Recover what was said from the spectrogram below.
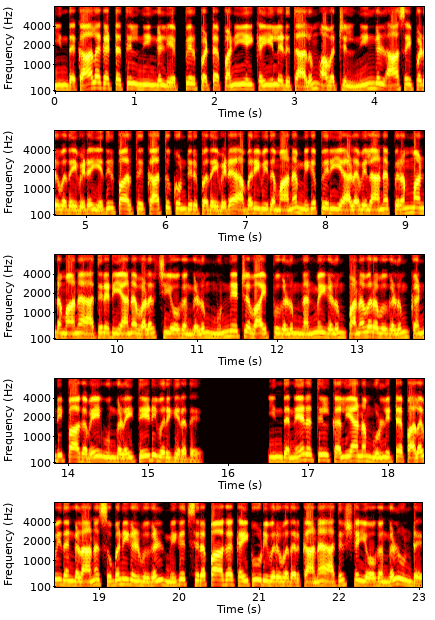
இந்த காலகட்டத்தில் நீங்கள் எப்பேற்பட்ட பணியை கையில் எடுத்தாலும் அவற்றில் நீங்கள் ஆசைப்படுவதை விட எதிர்பார்த்து காத்து கொண்டிருப்பதை விட அபரிவிதமான மிகப்பெரிய அளவிலான பிரம்மாண்டமான அதிரடியான வளர்ச்சியோகங்களும் முன்னேற்ற வாய்ப்புகளும் நன்மைகளும் பணவரவுகளும் கண்டிப்பாகவே உங்களை தேடி வருகிறது. இந்த நேரத்தில் கல்யாணம் உள்ளிட்ட பலவிதங்களான சுபநிகழ்வுகள் மிகச் சிறப்பாக கைகூடி வருவதற்கான அதிர்ஷ்ட யோகங்கள் உண்டு.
